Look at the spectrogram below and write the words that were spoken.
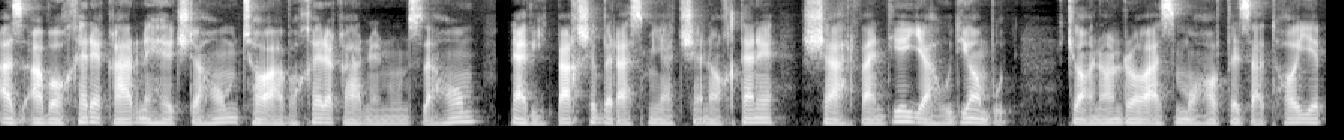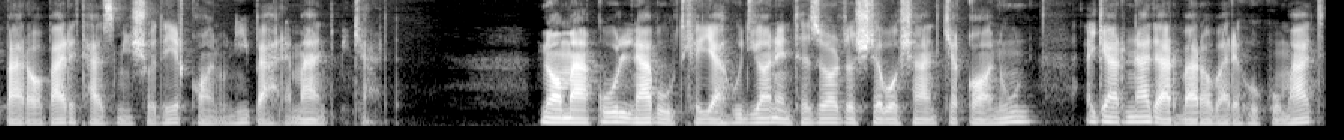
از اواخر قرن هجدهم تا اواخر قرن نوزدهم نوید بخش به رسمیت شناختن شهروندی یهودیان بود که آنان را از محافظتهای برابر تضمین شده قانونی بهرهمند می کرد. نامعقول نبود که یهودیان انتظار داشته باشند که قانون اگر نه در برابر حکومت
